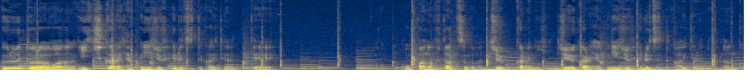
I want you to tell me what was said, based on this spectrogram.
ウルトラはなんか1から 120Hz って書いてあって他の2つが10から10から 120Hz って書いてるの。なんか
